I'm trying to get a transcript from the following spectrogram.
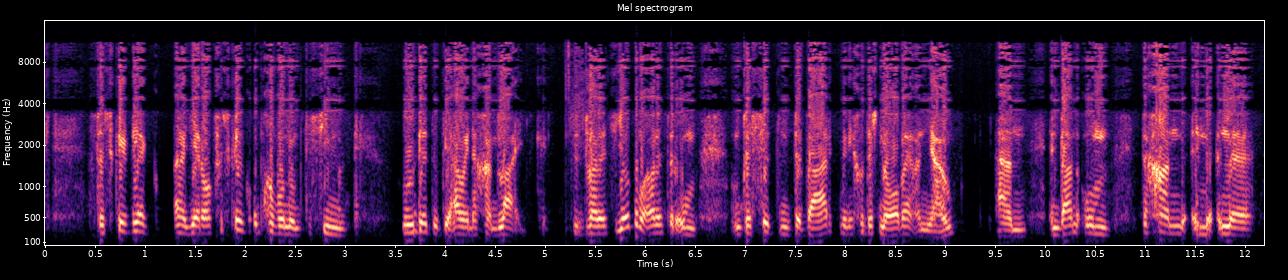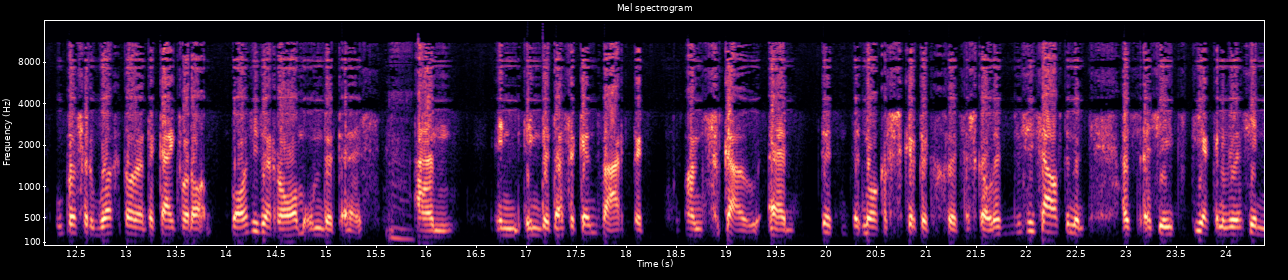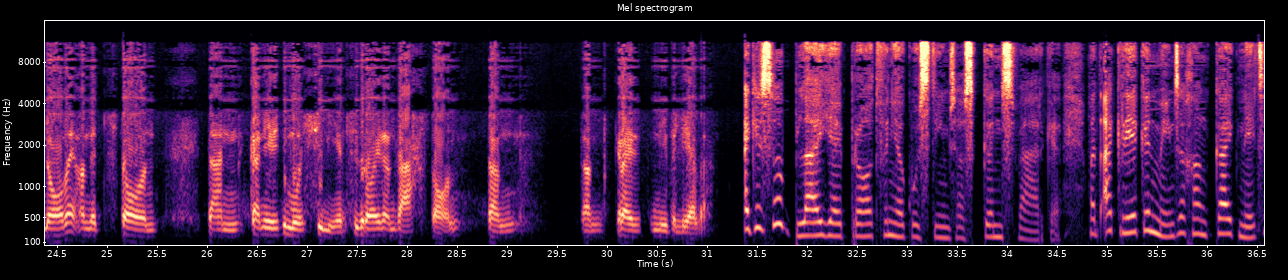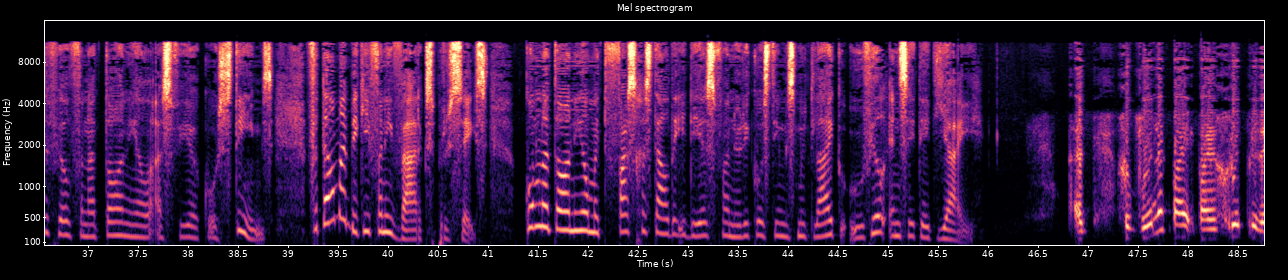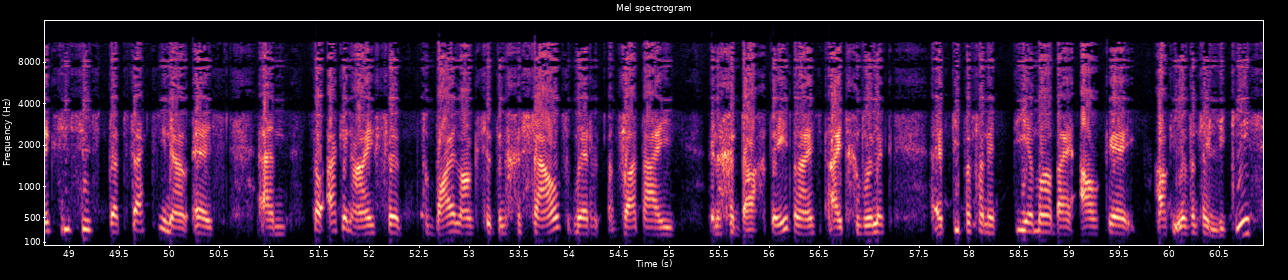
verskriklik uh, jy raak verskriklik opgewonde om te sien hoe dit op die ou ende gaan lyk. Like. So dit was heeltemal anders om om te sit en te werk met die goeders naby aan jou. Um, en dan om te gaan in in 'n op 'n verhoog daar en te kyk waar daar basies 'n raam om dit is. Mm. Um en en dit as 'n kindwerk dit aanskou en dit dit maak 'n verskriklike groot verskil. Dit is dieselfde met as as jy iets teken of as jy naby aan dit staan, dan kan jy dit mooi sien nie. En sodra jy dan weg staan, dan dan kry dit 'n nuwe lewe. Ek is so bly jy praat van jou kostuums as kunswerke, want ek reken mense gaan kyk net soveel van Nathaniel as vir jou kostuums. Vertel my bietjie van die werksproses. Kom Nathaniel met vasgestelde idees van hoe die kostuums moet lyk? Hoeveel inset het jy? Dit gewoonlik by by 'n groot produksie soos dat Factory nou is, ehm um, sal ek en hy vir, vir baie lank sit en gesels oor wat hy in gedagte het. En hy hy het gewoonlik 'n tipe van 'n tema by elke elke een van sy liedjies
